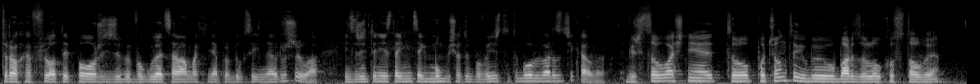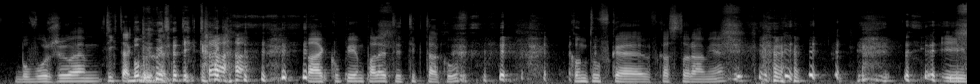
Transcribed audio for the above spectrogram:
trochę floty położyć, żeby w ogóle cała machina produkcyjna ruszyła. Więc jeżeli to nie jest tajemnica, jak mógłbyś o tym powiedzieć, to to byłoby bardzo ciekawe. Wiesz co, właśnie to początek był bardzo low costowy, bo włożyłem Tik-tak Bo były te TikTok. Tak, kupiłem palety tiktaków, kątówkę w Castoramie i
